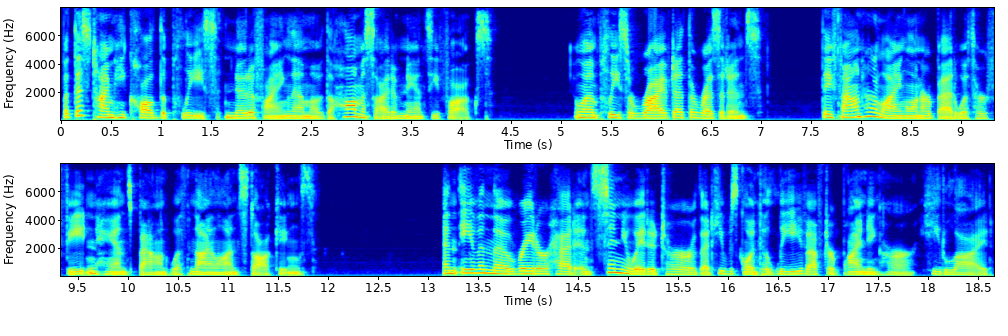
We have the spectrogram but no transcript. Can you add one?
But this time he called the police, notifying them of the homicide of Nancy Fox. When police arrived at the residence, they found her lying on her bed with her feet and hands bound with nylon stockings. And even though Rader had insinuated to her that he was going to leave after binding her, he lied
